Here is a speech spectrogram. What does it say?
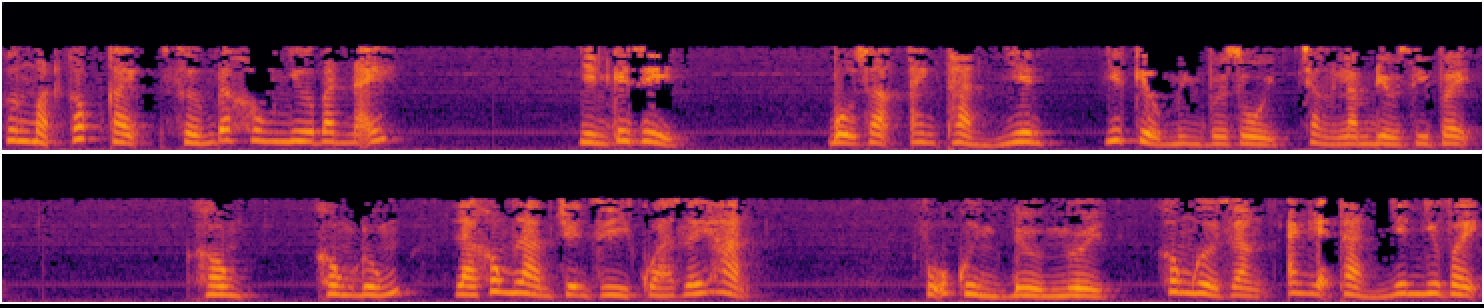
gương mặt góc cạnh sớm đã không như ban nãy. Nhìn cái gì? Bộ dạng anh thản nhiên, như kiểu mình vừa rồi chẳng làm điều gì vậy. Không, không đúng, là không làm chuyện gì quá giới hạn. Vũ Quỳnh đờ người, không ngờ rằng anh lại thản nhiên như vậy,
